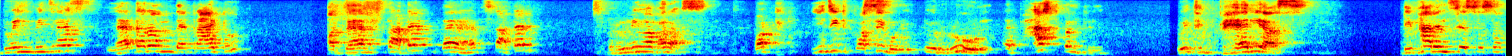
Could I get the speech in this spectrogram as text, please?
doing business, later on they try to, or they have started, they have started ruling over us. But is it possible to rule a vast country with various differentiation,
